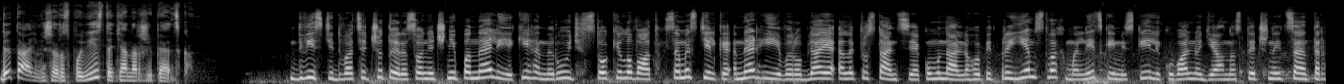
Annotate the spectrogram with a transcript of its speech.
Детальніше розповість Тетяна Ржипянська. 224 сонячні панелі, які генерують 100 кВт. Саме стільки енергії виробляє електростанція комунального підприємства Хмельницький міський лікувально-діагностичний центр.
